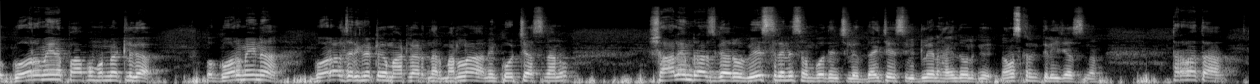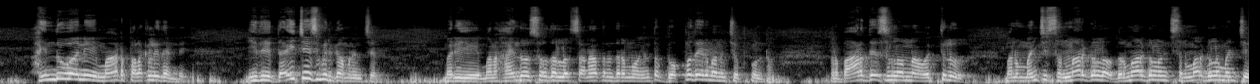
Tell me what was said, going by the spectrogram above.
ఒక ఘోరమైన పాపం ఉన్నట్లుగా ఒక ఘోరమైన ఘోరాలు జరిగినట్లుగా మాట్లాడుతున్నారు. మరలా నేను కోట్ చేస్తున్నాను. షాలేం రాజు గారు వేస్తులని సంబోధించలేదు. దయచేసి విఘ్లైన హైందవులకి నమస్కారం తెలియజేస్తున్నాను. తర్వాత హిందువు అని మాట పలకలేదండి. ఇది దయచేసి మీరు గమనించండి. మరి మన హైందవ సోదరులు సనాతన ధర్మం ఎంత గొప్పదని మనం చెప్పుకుంటాం. మన భారతదేశంలో ఉన్న వ్యక్తులు మనం మంచి సన్మార్గంలో దుర్మార్గంలో నుంచి సన్మార్గంలో మంచి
